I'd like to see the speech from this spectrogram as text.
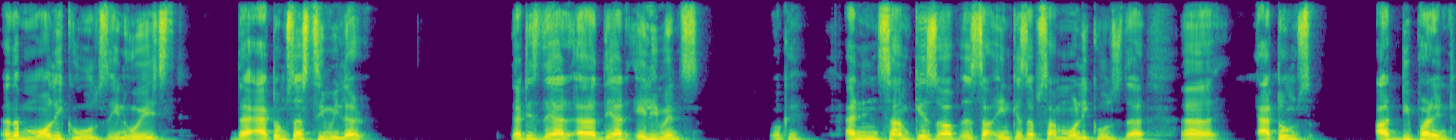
and the molecules in which the atoms are similar that is they are uh, they are elements. Okay. And in some case of uh, in case of some molecules the uh, atoms are different.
